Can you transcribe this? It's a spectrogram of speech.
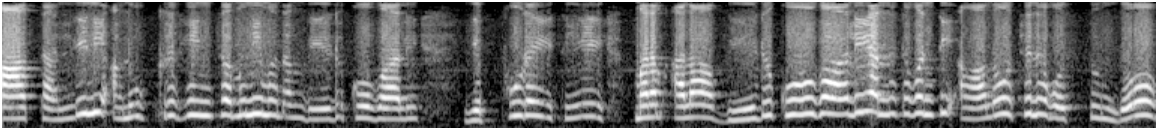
ఆ తల్లిని అనుగ్రహించమని మనం వేడుకోవాలి. ఎప్పుడైతే మనం అలా వేడుకోవాలి అన్నటువంటి ఆలోచన వస్తుందో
